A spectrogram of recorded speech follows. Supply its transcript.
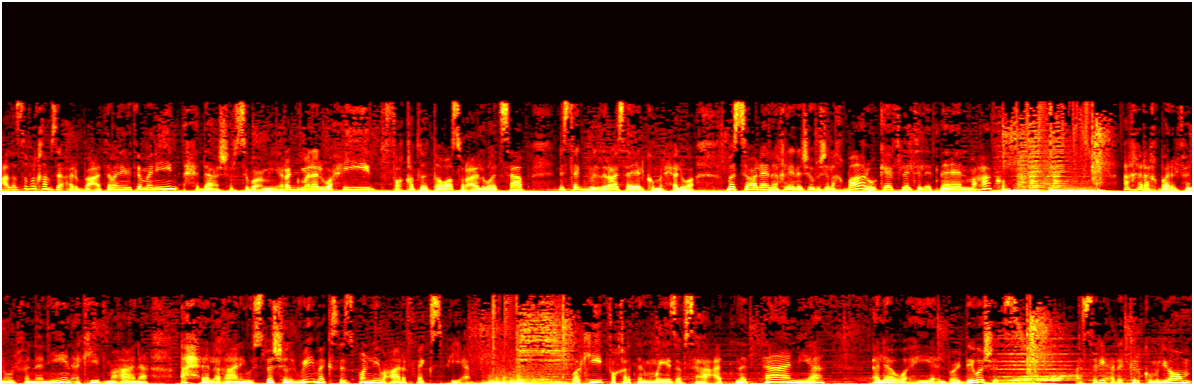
على صفر خمسة أربعة ثمانية وثمانين أحداشر سبعمية. رقمنا الوحيد فقط للتواصل على الواتساب. نستقبل رسائلكم الحلوة. مسوا علينا خلينا نشوف إيش الأخبار وكيف ليلة الاثنين معاكم. آخر أخبار الفن والفنانين. أكيد معانا أحلى الأغاني و special remixes only معانا في Mix PM وأكيد فقرتنا المميزة في ساعتنا الثانية ألا وهي ال birthday wishes على السريع أذكركم اليوم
